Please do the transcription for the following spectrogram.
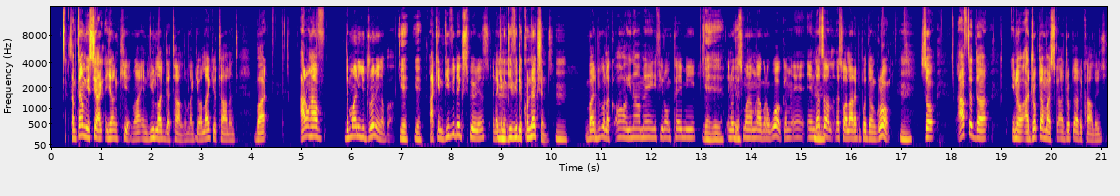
sometimes you see a, young kid, right? And you like their talent. I'm like, yo, I like your talent, but I don't have the money you're dreaming about. Yeah, yeah. I can give you the experience and I can Mm. give you the connections. Mm. But people are like, oh, you know, man, if you don't pay me, Yeah, yeah, yeah. you know, yeah. this month I'm not gonna work. And, and, and that's all. That's why a lot of people don't grow. Mm. So after that, you know, I dropped out my school. I dropped out of college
